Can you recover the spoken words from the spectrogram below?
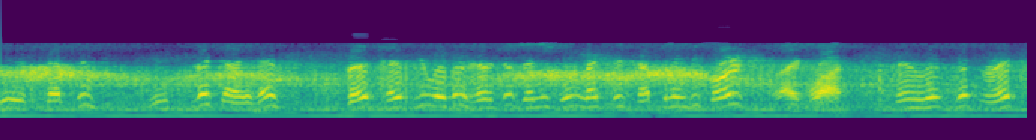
years, Captain. Yes, like I have. But have you ever heard of anything like this happening before? Like what? Fellas get wrecked,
